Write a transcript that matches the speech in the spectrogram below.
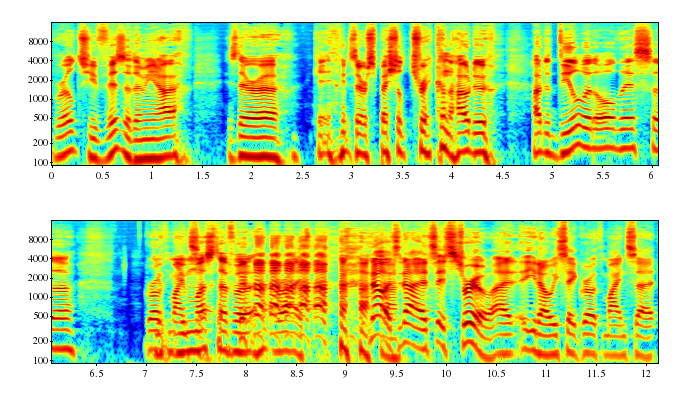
worlds you visit. I mean, uh, is there a is there a special trick on how to how to deal with all this? Uh, growth you, mindset. You must have a right. no, it's not. It's it's true. I, you know, we say growth mindset.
